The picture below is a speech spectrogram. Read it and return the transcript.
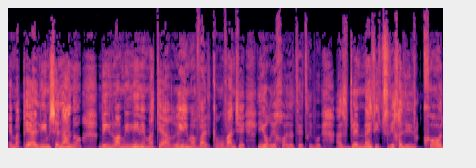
הם הפעלים שלנו, ואילו המילים הם התארים, אבל כמובן שאיור יכול לתת ריבוי. אז באמת הצליחה ללכוד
